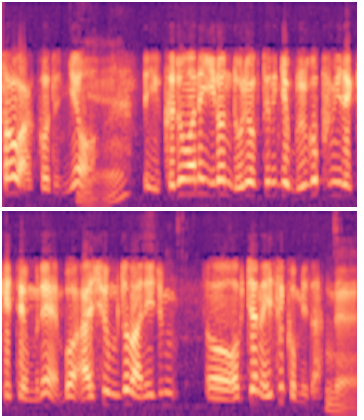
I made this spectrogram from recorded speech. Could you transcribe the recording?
써왔거든요. 네. 그동안에 이런 노력들이 이제 물거품이 됐기 때문에 뭐 아쉬움도 많이 좀 어, 없지 않아 있을 겁니다. 네.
